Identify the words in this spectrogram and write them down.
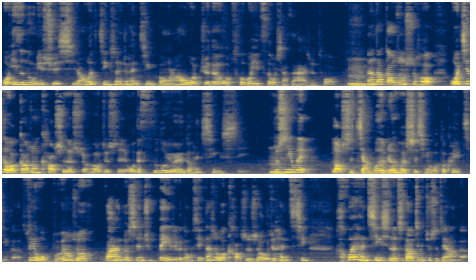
我一直努力学习，然后我的精神就很紧绷，然后我觉得我错过一次，我下次还是错。嗯但是到高中时候，我记得我高中考试的时候，就是我的思路永远都很清晰，嗯就是因为老师讲过的任何事情我都可以记得，所以我不用说花很多时间去背这个东西。但是我考试的时候，我就很清，会很清晰的知道这个就是这样的，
